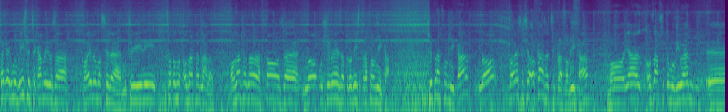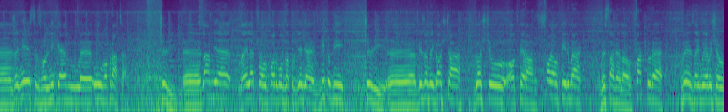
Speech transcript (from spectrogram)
Tak jak mówiliśmy, czekamy już na kolejną maszynę, czyli co to oznacza dla nas? Oznacza dla nas to, że no, musimy zatrudnić pracownika. Czy pracownika? No, to jeszcze się okaże, czy pracownika, bo ja od zawsze to mówiłem, e, że nie jestem zwolennikiem e, umów o pracę. Czyli e, dla mnie najlepszą formą zatrudnienia jest B2B, czyli e, bierzemy gościa, gościu otwiera swoją firmę, wystawia nam fakturę, my zajmujemy się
